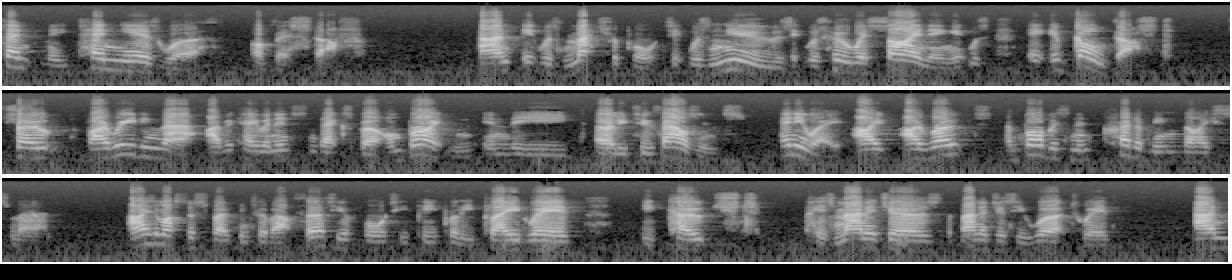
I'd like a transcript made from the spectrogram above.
sent me 10 years worth of this stuff. And it was match reports, it was news, it was who we're signing, it was it, it, gold dust. So by reading that, I became an instant expert on Brighton in the early 2000s. Anyway, I, I wrote, and Bob is an incredibly nice man. I must have spoken to about 30 or 40 people he played with, he coached, his managers, the managers he worked with. And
